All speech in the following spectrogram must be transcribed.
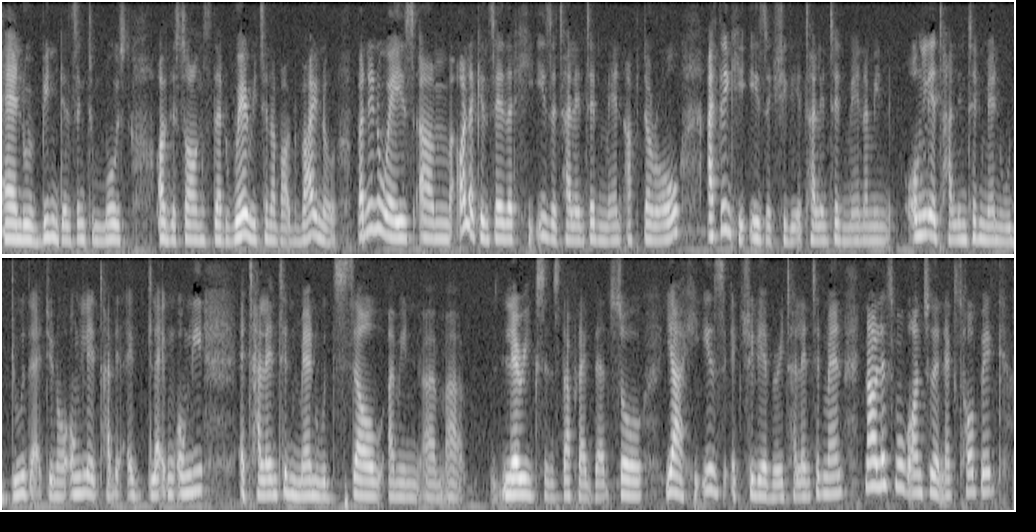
and we've been dancing to most of the songs that were written about Vyno. But anyways, um, all I can say that he is a talented man after all. I think he is actually a talented man. I mean, only a talented man would do that. You know, only a talent like only a talented man would sell. I mean, um, uh, lyrics and stuff like that. So yeah, he is actually a very talented man. Now let's move on to the next topic.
